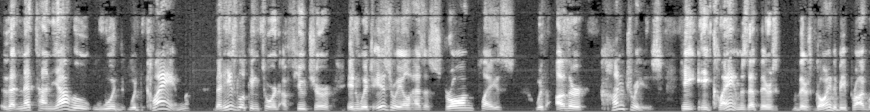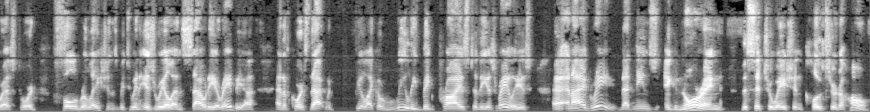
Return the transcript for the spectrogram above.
that Netanyahu would, would claim that he's looking toward a future in which Israel has a strong place with other countries. He, he claims that there's, there's going to be progress toward full relations between Israel and Saudi Arabia and of course, that would feel like a really big prize to the Israelis. And I agree. That means ignoring the situation closer to home.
